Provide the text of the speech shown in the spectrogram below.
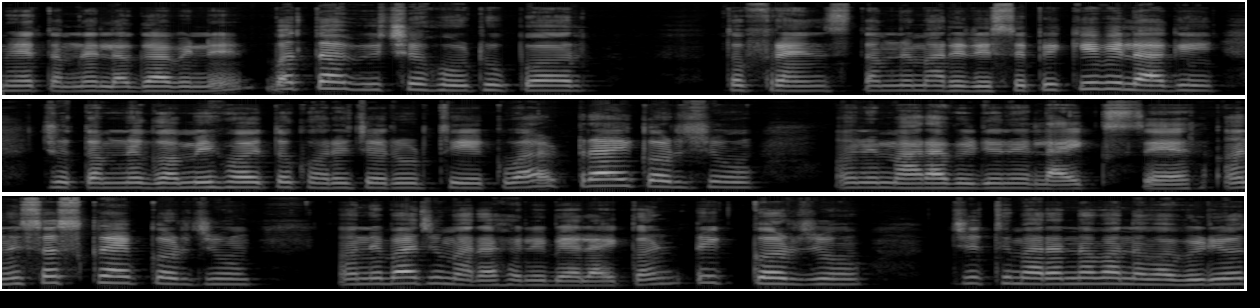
મેં તમને લગાવીને બતાવ્યું છે હોઠ ઉપર. તો ફ્રેન્ડ્સ તમને મારી રેસિપી કેવી લાગી? જો તમને ગમી હોય તો ઘરે જરૂરથી એકવાર ટ્રાય કરજો. અને મારા વિડીયોને લાઇક શેર અને સબસ્ક્રાઈબ કરજો. અને બાજુમાં રહેલી બેલ આઇકન ટિક કરજો. જેથી મારા નવા નવા વીડિયો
